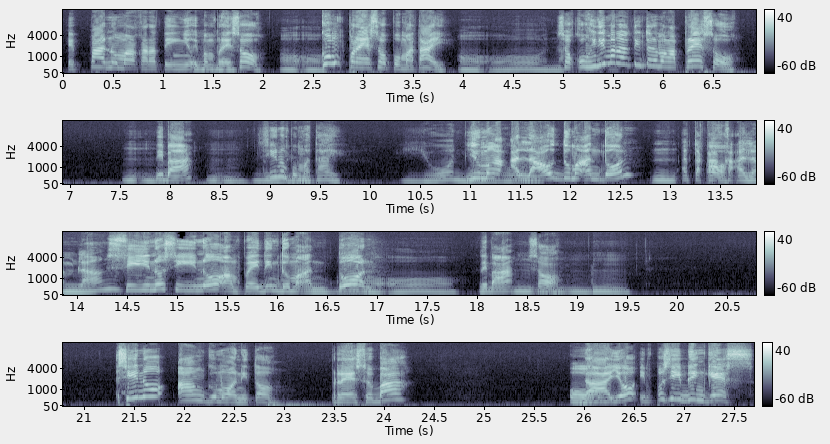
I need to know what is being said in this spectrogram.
eh paano makakarating yung ibang preso? Oo. Kung preso pumatay. Oo. Na- So kung hindi marating to ng mga preso, Mm-mm. 'di ba? Mm-mm. Sinong pumatay? Yun. Yung mga yun. allowed dumaan doon? Mm, at nakakaalam lang. Sino-sino ang pwedeng dumaan doon? Oo. 'Di ba? So, Mm-mm. Sino ang gumawa nito? Preso ba? O, Dayo? Imposibleng guess.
